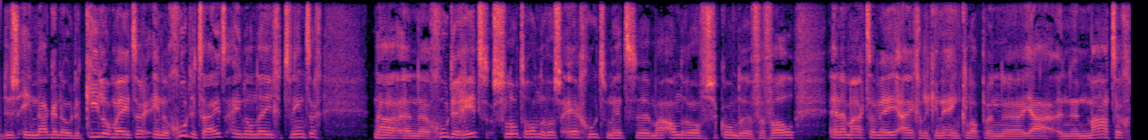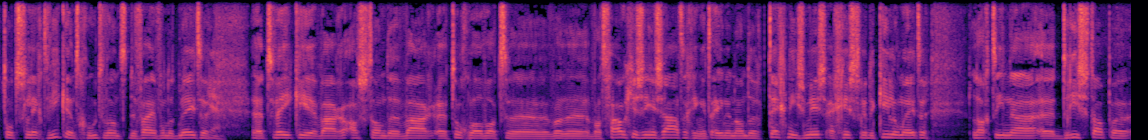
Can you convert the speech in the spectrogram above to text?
dus in Nagano de kilometer in een goede tijd, 1.09.20. Na een uh, goede rit, slotronde was erg goed met uh, maar anderhalve seconde verval. En hij maakt daarmee eigenlijk in één klap een, uh, ja, een, een, matig tot slecht weekend goed. Want de 500 meter, ja. twee keer waren afstanden waar toch wel wat, wat, wat, foutjes in zaten. Ging het een en ander technisch mis. En gisteren de kilometer lag hij na drie stappen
